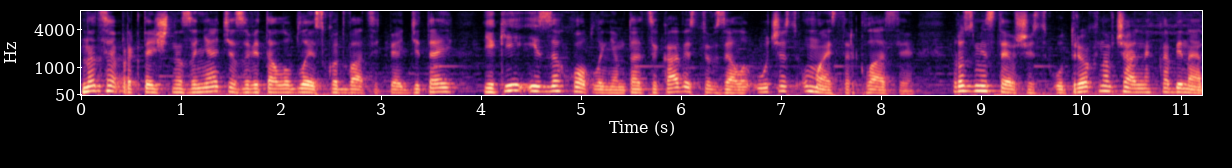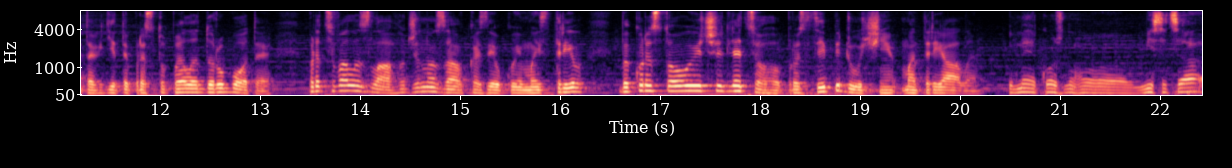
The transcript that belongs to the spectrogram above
На це практичне заняття завітало близько 25 дітей, які із захопленням та цікавістю взяли участь у майстер-класі. Розмістившись у трьох навчальних кабінетах, діти приступили до роботи, працювали злагоджено за вказівкою майстрів, використовуючи для цього прості підручні матеріали. Ми кожного місяця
